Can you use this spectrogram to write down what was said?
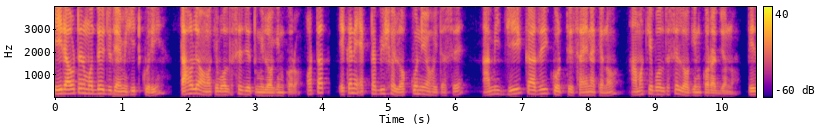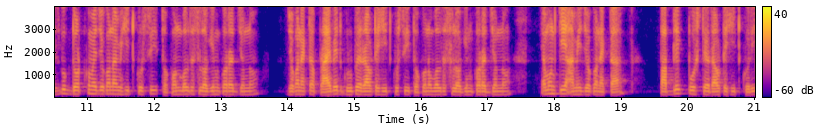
এই রাউটের মধ্যেও যদি আমি হিট করি, তাহলেও আমাকে বলতেছে যে তুমি লগ ইন করো। অর্থাৎ এখানে একটা বিষয় লক্ষণীয় হইতেছে আমি যে কাজেই করতে চাই না কেন, আমাকে বলতেছে লগ করার জন্য। ফেসবুক ডট কমে যখন আমি হিট করছি, তখন বলতেছে লগ করার জন্য। যখন একটা প্রাইভেট গ্রুপের রাউটে হিট করছি, তখনও বলতেছে লগ করার জন্য। এমনকি আমি যখন একটা পাবলিক পোস্টের রাউটে হিট করি,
